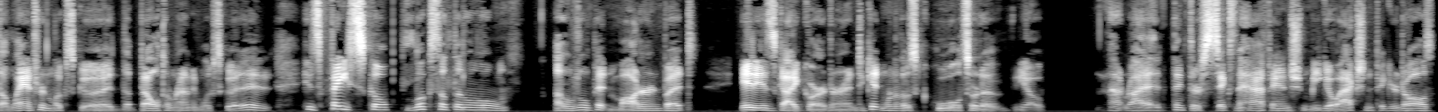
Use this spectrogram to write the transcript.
the lantern looks good. The belt around him looks good. It, his face sculpt looks a little a little bit modern, but it is Guy Gardner, and to get one of those cool sort of you know, not right. I think they're six and a half inch Mego action figure dolls.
